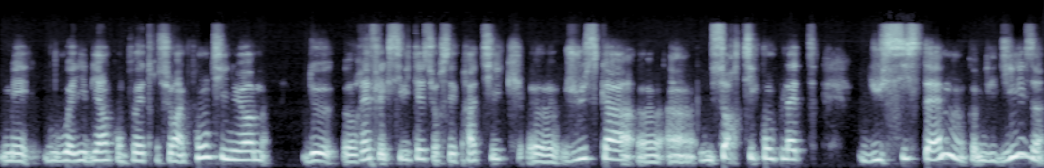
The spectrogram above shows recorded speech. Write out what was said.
mais vous voyez bien qu'on peut être sur un continuum de euh, réflexivité sur ces pratiques euh, jusqu'à euh, une sortie complète du système, comme ils disent.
